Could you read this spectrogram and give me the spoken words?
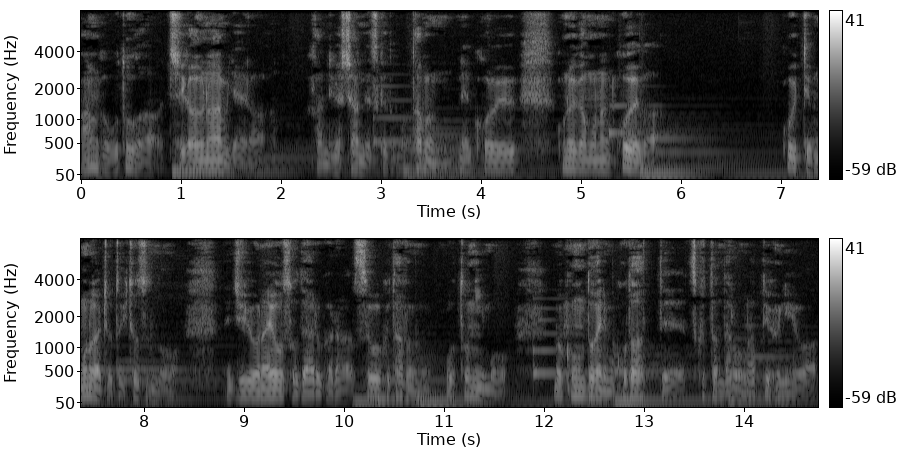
なんか音が違うな、みたいな感じがしたんですけども、多分ね、こういう、この映画もなんか声が声っていうものがちょっと一つの重要な要素であるから、すごく多分音にも、録音とかにもこだわって作ったんだろうなっていうふうには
